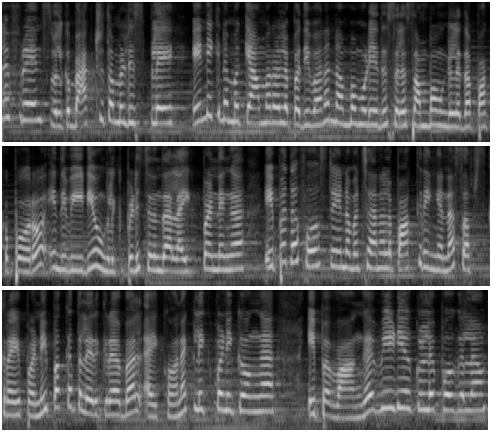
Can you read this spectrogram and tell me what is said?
Hello friends welcome back to Tamil display இன்னைக்கு நம்ம கேமராவில் பதிவான நம்ப முடியாத சில சம்பவங்களை தான் பார்க்க போகிறோம் இந்த வீடியோ உங்களுக்கு பிடிச்சிருந்தா லைக் பண்ணுங்கள் இப்போ தான் ஃபர்ஸ்ட் டைம் நம்ம சேனலை பார்க்குறீங்கன்னா சப்ஸ்கிரைப் பண்ணி பக்கத்தில் இருக்கிற பெல் ஐக்கானை கிளிக் பண்ணிக்கோங்க. இப்போ வாங்க வீடியோக்குள்ளே போகலாம்.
